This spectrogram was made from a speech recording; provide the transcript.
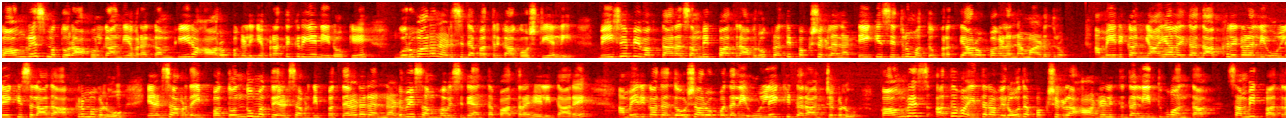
ಕಾಂಗ್ರೆಸ್ ಮತ್ತು ರಾಹುಲ್ ಗಾಂಧಿ ಅವರ ಗಂಭೀರ ಆರೋಪಗಳಿಗೆ ಪ್ರತಿಕ್ರಿಯೆ ನೀಡೋಕೆ ಗುರುವಾರ ನಡೆಸಿದ ಪತ್ರಿಕಾಗೋಷ್ಠಿಯಲ್ಲಿ ಬಿಜೆಪಿ ವಕ್ತಾರ ಸಂಬಿತ್ ಪಾತ್ರ ಅವರು ಪ್ರತಿಪಕ್ಷಗಳನ್ನ ಟೀಕಿಸಿದ್ರು ಮತ್ತು ಪ್ರತ್ಯಾರೋಪಗಳನ್ನು ಮಾಡಿದ್ರು. ಅಮೆರಿಕ ನ್ಯಾಯಾಲಯದ ದಾಖಲೆಗಳಲ್ಲಿ ಉಲ್ಲೇಖಿಸಲಾದ ಅಕ್ರಮಗಳು ಎರಡ್ ಸಾವಿರದ ಇಪ್ಪತ್ತೊಂದು ಮತ್ತು ಎರಡ್ ಸಾವಿರದ ಇಪ್ಪತ್ತೆರಡರ ನಡುವೆ ಸಂಭವಿಸಿದೆ ಅಂತ ಪಾತ್ರ ಹೇಳಿದ್ದಾರೆ. ಅಮೆರಿಕದ ದೋಷಾರೋಪದಲ್ಲಿ ಉಲ್ಲೇಖಿತ ರಾಜ್ಯಗಳು ಕಾಂಗ್ರೆಸ್ ಅಥವಾ ಇತರ ವಿರೋಧ ಪಕ್ಷಗಳ ಆಡಳಿತದಲ್ಲಿ ಇದ್ವು ಅಂತ ಸಂಬಿತ್ ಪಾತ್ರ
